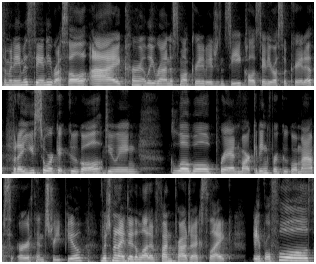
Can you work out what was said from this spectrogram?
so my name is Sandy Russell. I currently run a small creative agency called Sandy Russell Creative, but I used to work at Google doing global brand marketing for Google Maps, Earth, and Street View, which meant I did a lot of fun projects like April Fools,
